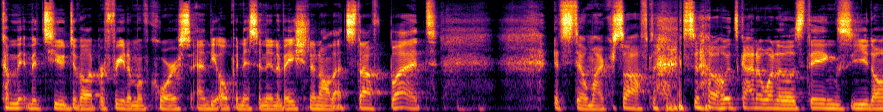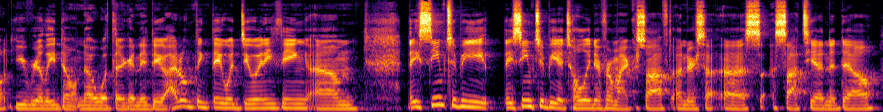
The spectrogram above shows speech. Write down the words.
commitment to developer freedom, of course, and the openness and innovation and all that stuff. But it's still Microsoft. so it's kind of one of those things you don't you really don't know what they're going to do. I don't think they would do anything. Um, they seem to be they seem to be a totally different Microsoft under uh, Satya Nadella,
